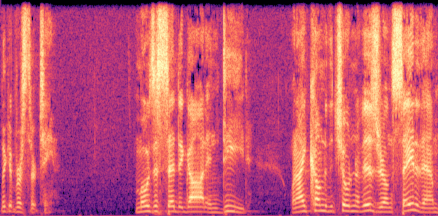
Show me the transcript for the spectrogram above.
Look at verse 13. Moses said to God, Indeed, when I come to the children of Israel and say to them,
